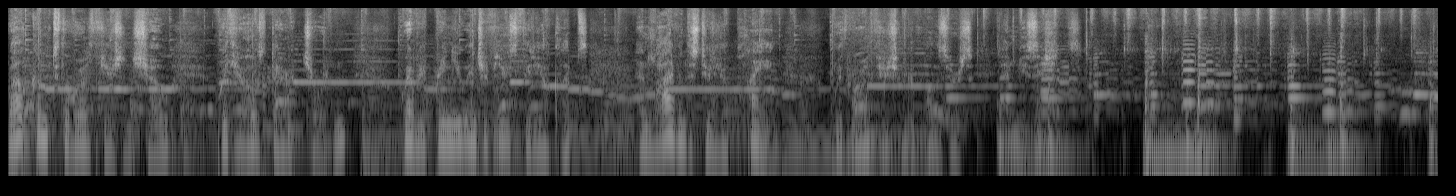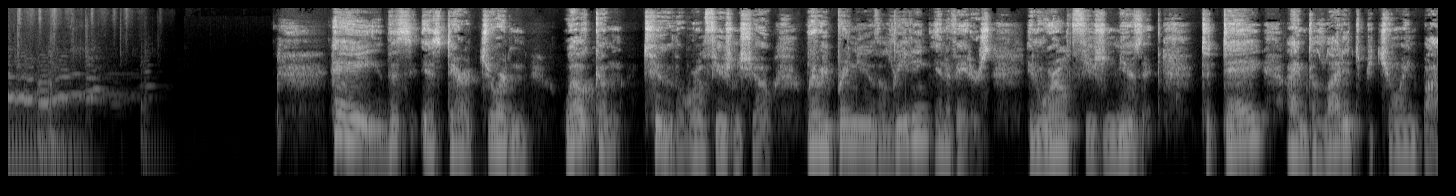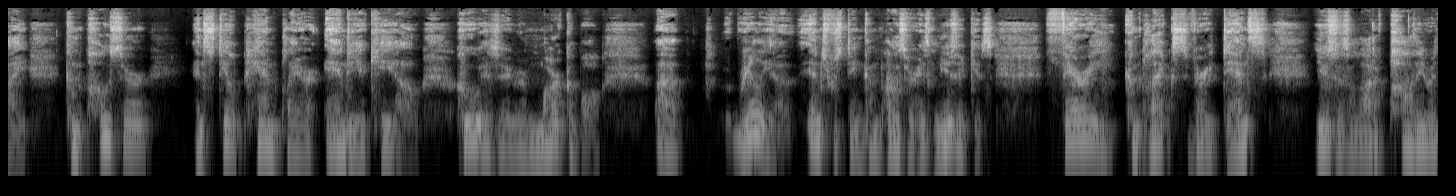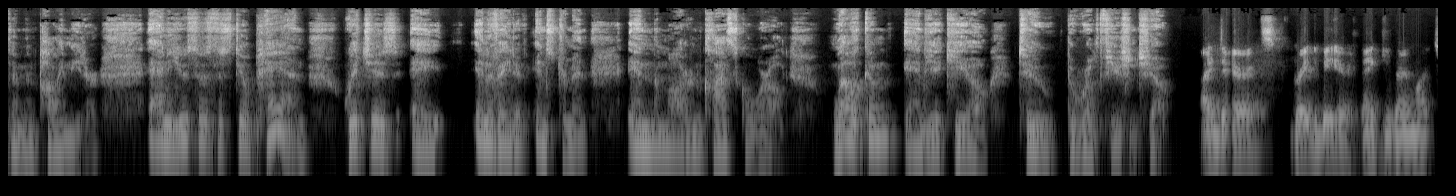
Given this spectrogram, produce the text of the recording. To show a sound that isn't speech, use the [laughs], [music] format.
Welcome to the World Fusion Show with your host Derrik Jordan, where we bring you interviews, video clips, and live in the studio playing with World Fusion composers and musicians. Hey, this is Derrik Jordan. Welcome to the World Fusion Show, where we bring you the leading innovators in world fusion music. Today, I am delighted to be joined by composer and steel pan player Andy Akiho, who is a remarkable, uh, really a interesting composer. His music is very complex, very dense, uses a lot of polyrhythm and polymeter, and he uses the steel pan, which is a innovative instrument in the modern classical world. Welcome, Andy Akiho, to the World Fusion Show. Hi, Derrik. It's great to be here. Thank you very much.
